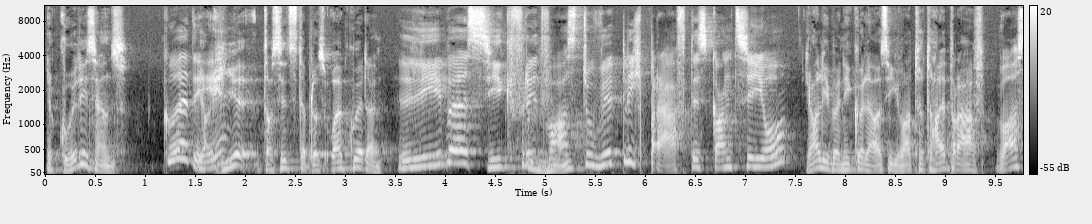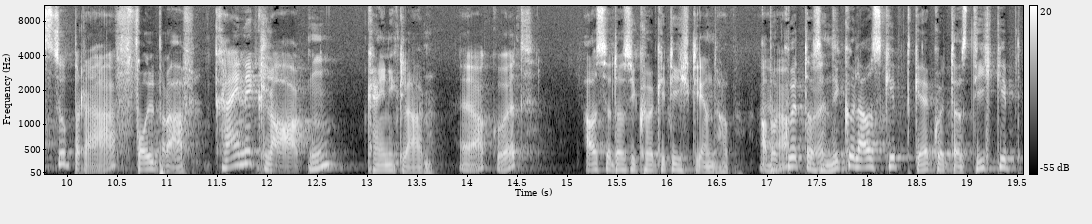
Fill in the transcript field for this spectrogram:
Ja, gute sind's. Gute? Ja, hier, da sitzt ja bloß ein guter. Lieber Siegfried, mhm. warst du wirklich brav das ganze Jahr? Ja, lieber Nikolaus, ich war total brav. Warst du brav? Voll brav. Keine Klagen? Keine Klagen. Ja, gut. Außer, dass ich kein Gedicht gelernt habe. Aber ja, gut, dass es Nikolaus gibt, gell? gut, dass es dich gibt.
